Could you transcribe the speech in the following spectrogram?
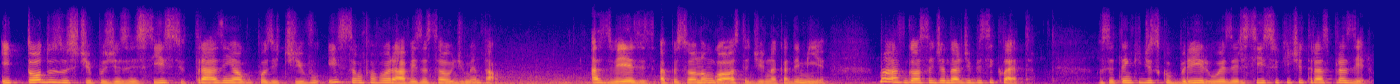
E todos os tipos de exercício trazem algo positivo e são favoráveis à saúde mental. Às vezes, a pessoa não gosta de ir na academia, mas gosta de andar de bicicleta. Você tem que descobrir o exercício que te traz prazer.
